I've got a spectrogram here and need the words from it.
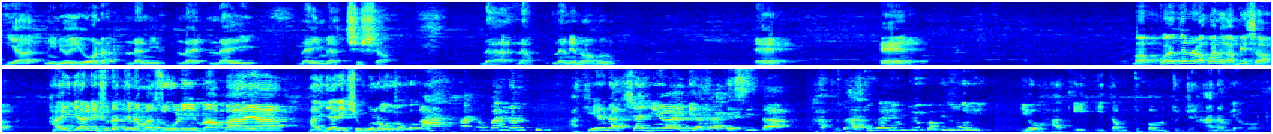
ya niliyoiona na ni, na na, na imeachisha na, na na neno la Mungu. Eh? Eh? Ma, kwa hiyo tendo la kwanza kabisa haijalishi una tena mazuri, mabaya, haijalishi huna uchoko. Ah, hana ubaya na mtu. Akienda akishajioa bia zake sita, hatukani mtu yuko vizuri. Hiyo haki itamtupa mtu jehanamu ya moto.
